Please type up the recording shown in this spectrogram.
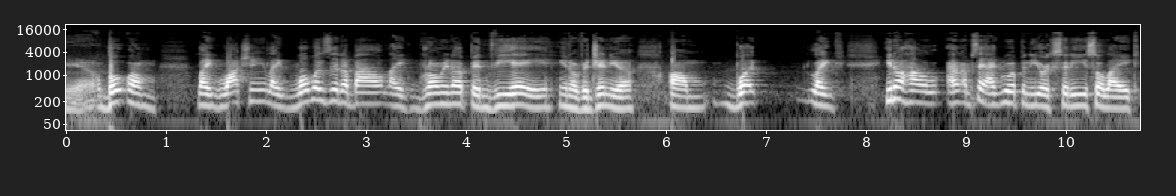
Yeah. But, um, like watching like what was it about like growing up in VA, you know, Virginia? Um, what like you know how I'm saying I grew up in New York City, so like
